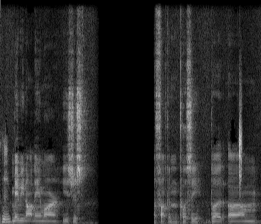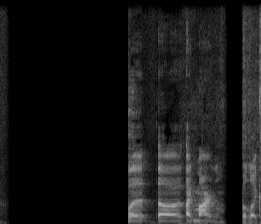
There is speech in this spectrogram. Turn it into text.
hmm Maybe not Neymar. He's just a fucking pussy. But um, but uh, I admire them. But like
